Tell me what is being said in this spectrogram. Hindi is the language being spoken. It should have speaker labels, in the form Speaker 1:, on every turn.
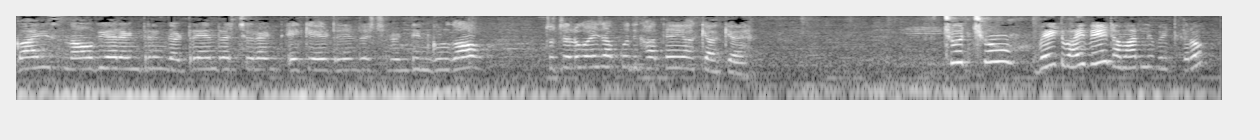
Speaker 1: guys now we are entering the train restaurant aka train restaurant in Gurgaon तो चलो गाइस आपको दिखाते हैं यहाँ क्या क्या है चू चू वेट भाई वेट हमारे लिए वेट करो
